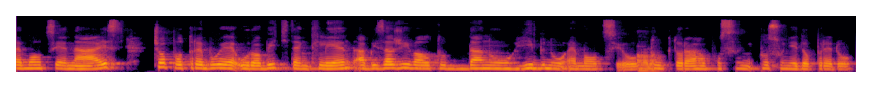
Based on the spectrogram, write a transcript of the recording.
emócie nájsť, čo potrebuje urobiť ten klient, aby zažíval tú danú hybnú emóciu, ano. tú, ktorá ho posunie, dopredu.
